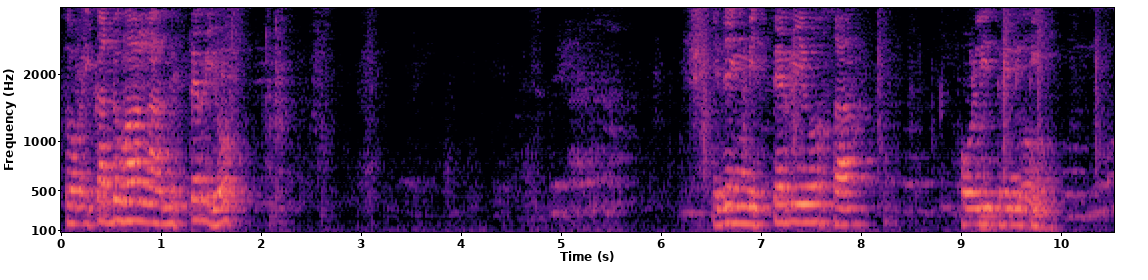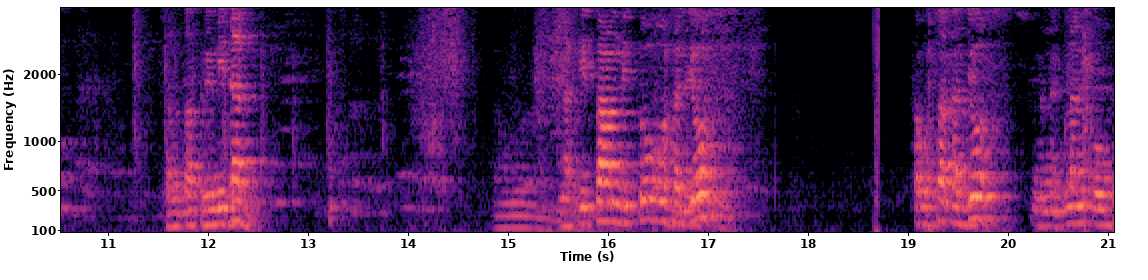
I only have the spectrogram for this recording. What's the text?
So ikaduha nga misteryo, Kining misteryo sa Holy Trinity. Santa Trinidad. Nakita dito sa Dios sa usa ka Dios nga naglangkob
